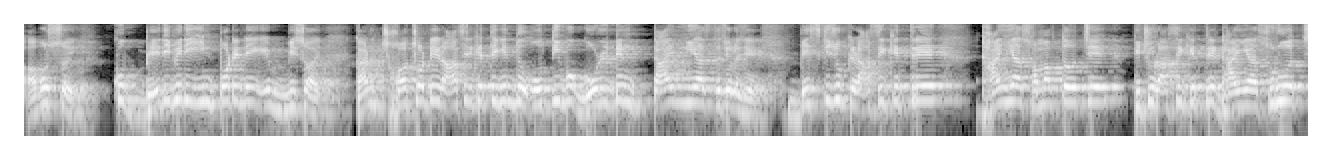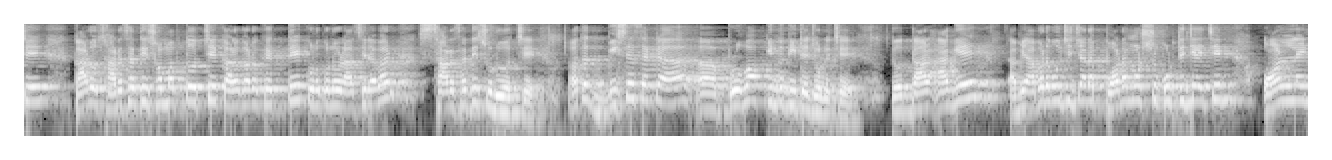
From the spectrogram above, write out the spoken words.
অবশ্যই। খুব ভেরি ভেরি ইম্পর্টেন্ট বিষয়। কারণ ছ, ছটি রাশির ক্ষেত্রে কিন্তু অতীব গোল্ডেন টাইম নিয়ে আসতে চলেছে। বেশ কিছু রাশির ক্ষেত্রে ঢাইয়া সমাপ্ত হচ্ছে, কিছু রাশির ক্ষেত্রে ঢাইয়া শুরু হচ্ছে, কারও সাড়ে সাথী সমাপ্ত হচ্ছে, কারও কারও ক্ষেত্রে কোনো কোনো রাশির আবার সাড়ে সাথী শুরু হচ্ছে। অর্থাৎ বিশেষ একটা প্রভাব কিন্তু দিতে চলেছে। তো তার আগে আমি আবারও বলছি, যারা পরামর্শ করতে চাইছেন অনলাইন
